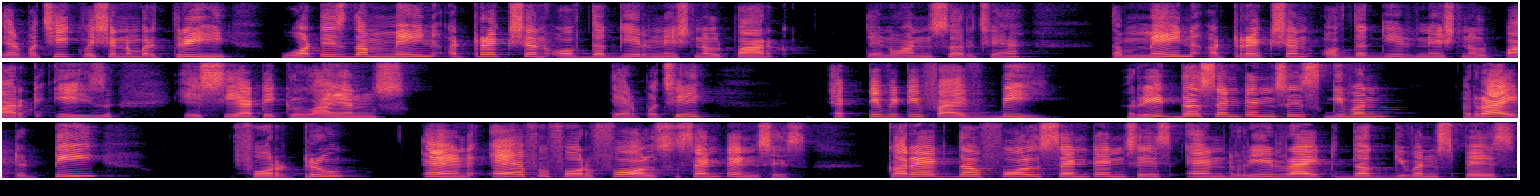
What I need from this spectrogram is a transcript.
ત્યાર પછી question number three what is the main attraction of the Gir National Park તેનો આન્સર છે the main attraction of the Gir National Park is Asiatic lions ત્યાર પછી activity five B read the sentences given write T for true and F for false sentences correct the false sentences and rewrite the given space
